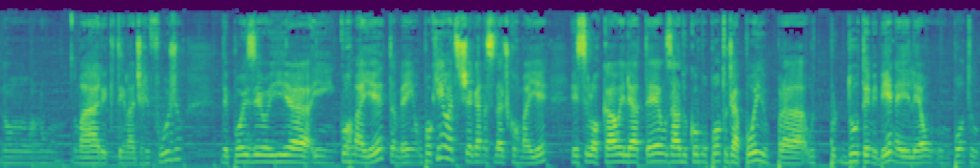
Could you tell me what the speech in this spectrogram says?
numa área que tem lá de refúgio. Depois eu ia em Courmayeur também, um pouquinho antes de chegar na cidade de Courmayeur. Esse local ele é até usado como ponto de apoio para do TMB, né? Ele é um, um ponto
